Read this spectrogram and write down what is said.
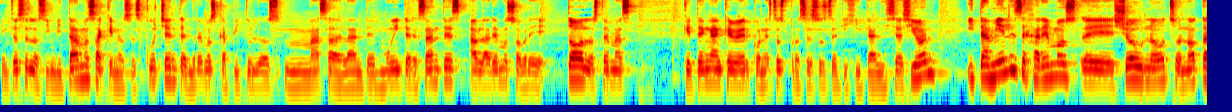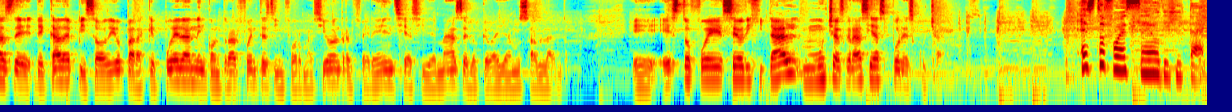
entonces los invitamos a que nos escuchen, tendremos capítulos más adelante muy interesantes, hablaremos sobre todos los temas que tengan que ver con estos procesos de digitalización. Y también les dejaremos eh, show notes o notas de, cada episodio para que puedan encontrar fuentes de información, referencias y demás de lo que vayamos hablando. Eh, esto fue SEO Digital, muchas gracias por escucharnos. Esto fue SEO Digital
